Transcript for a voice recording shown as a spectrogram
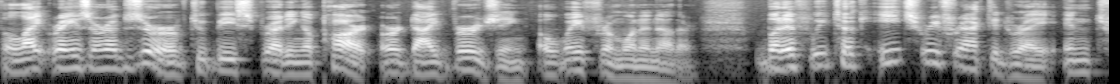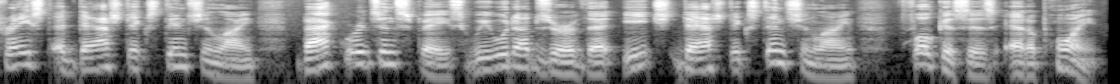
the light rays are observed to be spreading apart or diverging away from one another. But if we took each refracted ray and traced a dashed extension line backwards in space, we would observe that each dashed extension line focuses at a point.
